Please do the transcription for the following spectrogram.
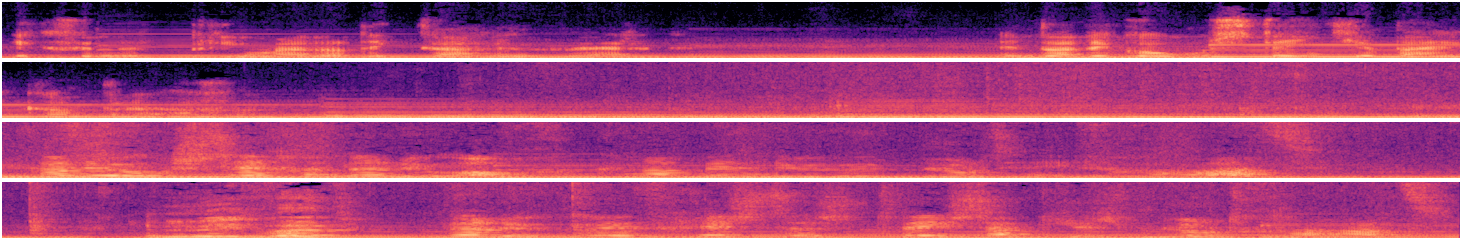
ik vind het prima dat ik daar nu werk. En dat ik ook mijn steentje bij kan dragen. Kan u ook zeggen dat u opgeknapt bent nu u bloed heeft gehad? Nu weet wat? Dat u, u heeft gisteren twee zakjes bloed gehad.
